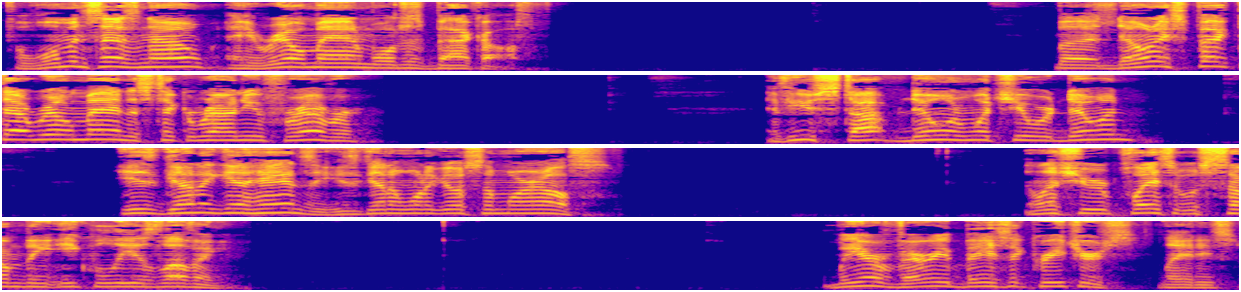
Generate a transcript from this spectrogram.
If a woman says no, a real man will just back off. But don't expect that real man to stick around you forever. If you stop doing what you were doing, he's gonna get handsy. He's gonna want to go somewhere else. Unless you replace it with something equally as loving. We are very basic creatures, ladies.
